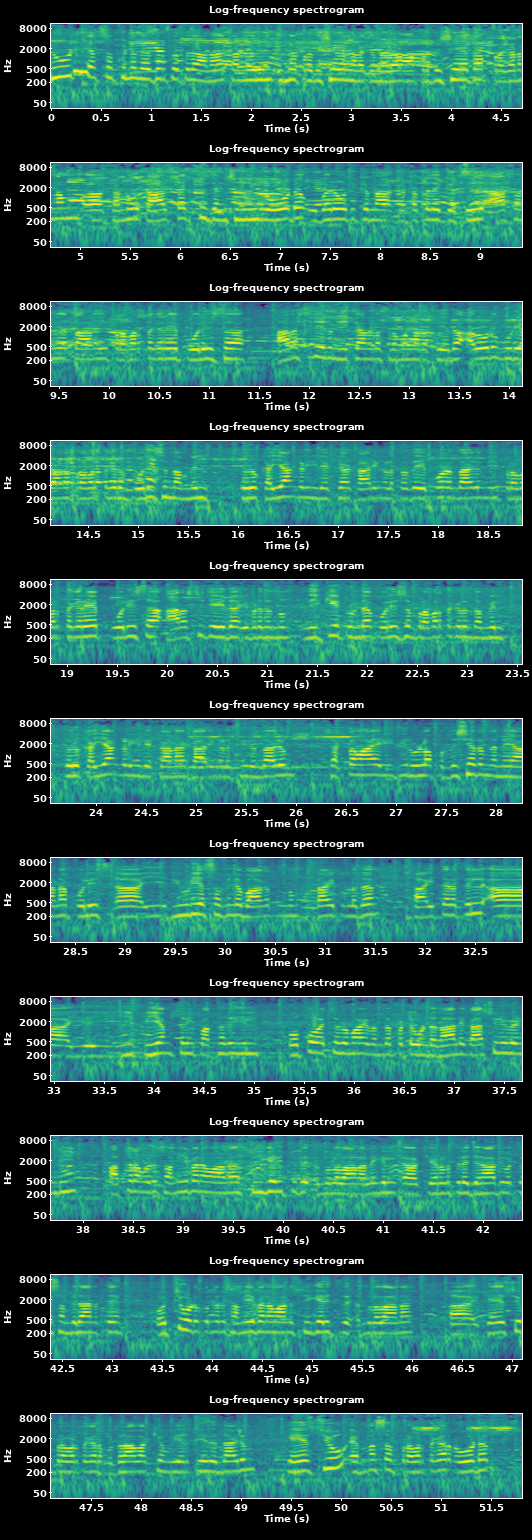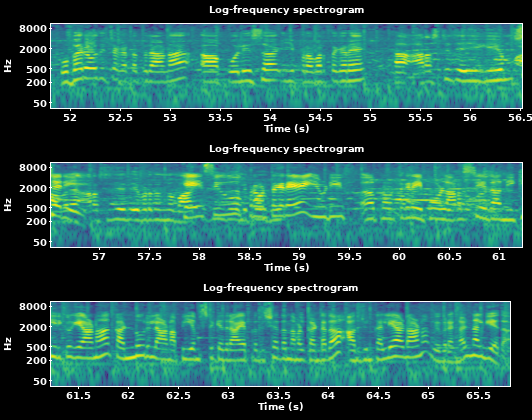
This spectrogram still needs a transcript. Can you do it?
യു ഡി എസ് എഫിന്റെ നേതൃത്വത്തിലാണ് കണ്ണൂരിൽ ഇന്ന് പ്രതിഷേധം നടക്കുന്നത്. ആ പ്രതിഷേധ പ്രകടനം കണ്ണൂർ കാൽടെക്സ് ജംഗ്ഷനിൽ റോഡ് ഉപരോധിക്കുന്ന ഘട്ടത്തിലേക്ക് എത്തി. ആ സമയത്താണ് ഈ പ്രവർത്തകരെ പോലീസ് അറസ്റ്റ് ചെയ്ത് നീക്കാനുള്ള ശ്രമം നടത്തിയത്. അതോടുകൂടിയാണ് പ്രവർത്തകരും പോലീസും തമ്മിൽ ഒരു കയ്യാങ്കളിയിലേക്ക് കാര്യങ്ങളെത്തത് ഇപ്പോഴെന്തായാലും ഈ പ്രവർത്തകരെ പോലീസ് അറസ്റ്റ് ചെയ്ത് ഇവിടെ നിന്നും നീക്കിയിട്ടുണ്ട്. പോലീസും പ്രവർത്തകരും തമ്മിൽ ഒരു കയ്യാങ്കളിയിലേക്കാണ് കാര്യങ്ങൾ എത്തിയത്. എന്തായാലും ശക്തമായ രീതിയിലുള്ള പ്രതിഷേധം തന്നെയാണ് പോലീസ് ഈ യു ഡി എസ് എഫിന്റെ ഭാഗത്തു നിന്നും ഉണ്ടായിട്ടുള്ളത്. ഇത്തരത്തിൽ ഈ പി എം ശ്രീ പദ്ധതിയിൽ ഒപ്പുവെച്ചതുമായി ബന്ധപ്പെട്ടുകൊണ്ട് നാല് കാശിനു വേണ്ടി അത്തരമൊരു സമീപനമാണ് സ്വീകരിച്ചത് എന്നുള്ളതാണ്. അല്ലെങ്കിൽ കേരളത്തിലെ ജനാധിപത്യ സംവിധാനത്തെ ഒറ്റുകൊടുക്കുന്ന ഒരു സമീപനമാണ് സ്വീകരിച്ചത് എന്നുള്ളതാണ് കെ എസ് യു പ്രവർത്തകർ മുദ്രാവാക്യം ഉയർത്തിയത്. എന്തായാലും K S U M S F പ്രവർത്തകർ റോഡ് ഉപരോധിച്ച ഘട്ടത്തിലാണ് പോലീസ് ഈ പ്രവർത്തകരെ അറസ്റ്റ് ചെയ്യുകയും അറസ്റ്റ് ചെയ്ത് ഇവിടെ നിന്ന് പ്രവർത്തകരെ യു ഡി എഫ് പ്രവർത്തകരെ ഇപ്പോൾ അറസ്റ്റ് ചെയ്ത് നീക്കിയിരിക്കുകയാണ്. കണ്ണൂരിലാണ് പി എം ശ്രീക്കെതിരായ പ്രതിഷേധം നമ്മൾ കണ്ടത്. അർജുൻ കല്യാടാണ് വിവരങ്ങൾ നൽകിയത്.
